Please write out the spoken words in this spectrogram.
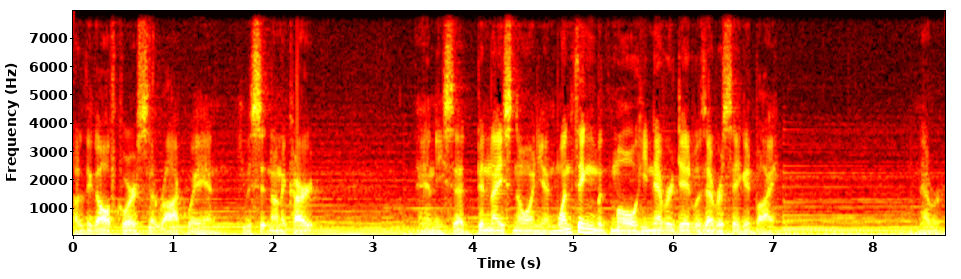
of the golf course at Rockway and he was sitting on a cart and he said, been nice knowing you. And one thing with Moe he never did was ever say goodbye. Never.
